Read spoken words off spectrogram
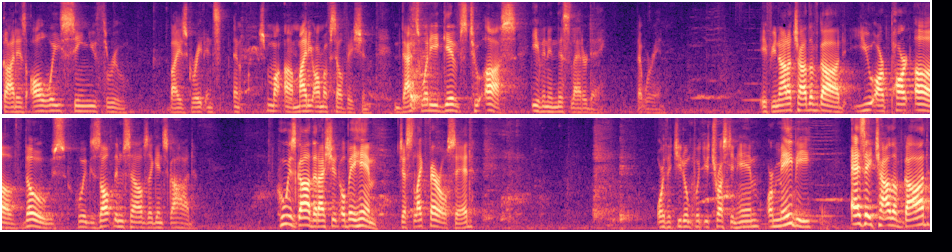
God has always seen you through by his great and, and uh, mighty arm of salvation. That's what he gives to us, even in this latter day that we're in. If you're not a child of God, you are part of those who exalt themselves against God. Who is God that I should obey him? Just like Pharaoh said or that you don't put your trust in Him, or maybe as a child of God,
